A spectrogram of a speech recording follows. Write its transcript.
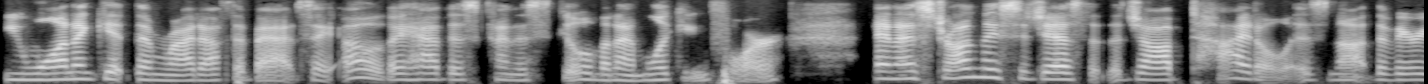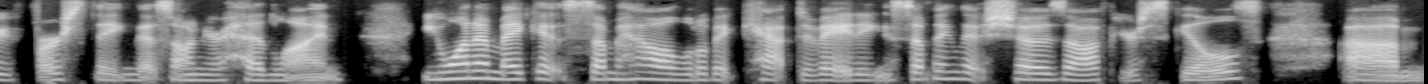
You want to get them right off the bat, say, oh, they have this kind of skill that I'm looking for. And I strongly suggest that the job title is not the very first thing that's on your headline. You want to make it somehow a little bit captivating, that shows off your skills um,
